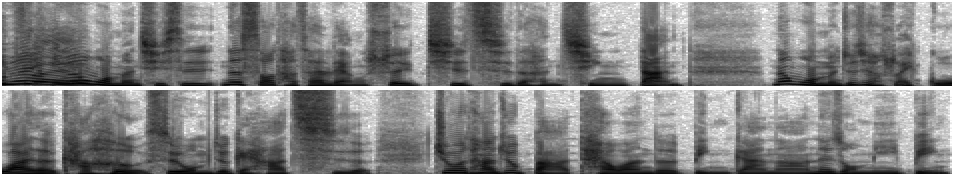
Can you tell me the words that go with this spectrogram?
因为因为我们其实那时候她才两岁，其实吃的很清淡。那我们就想说，哎、欸，国外的她喝，所以我们就给她吃了。结果她就把台湾的饼干啊，那种米饼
